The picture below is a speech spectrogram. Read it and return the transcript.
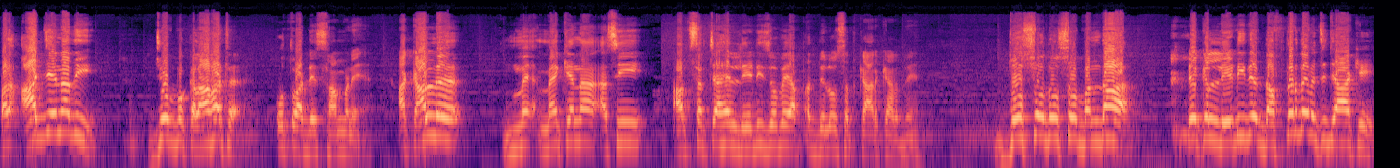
ਪਰ ਅੱਜ ਇਹਨਾਂ ਦੀ ਜੋ ਬਕਲਾਹਟ ਹੈ, ਉਹ ਤੁਹਾਡੇ ਸਾਹਮਣੇ ਹੈ। ਆ ਕੱਲ ਮੈਂ ਮੈਂ ਕਹਿੰਦਾ, ਅਸੀਂ ਅਫਸਰ ਚਾਹੇ ਲੇਡੀਜ਼ ਹੋਵੇ, ਆਪਾਂ ਦਿਲੋਂ ਸਤਿਕਾਰ ਕਰਦੇ ਹਾਂ। 200 200 ਬੰਦਾ ਇੱਕ ਲੇਡੀ ਦੇ ਦਫ਼ਤਰ ਦੇ ਵਿੱਚ ਜਾ ਕੇ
